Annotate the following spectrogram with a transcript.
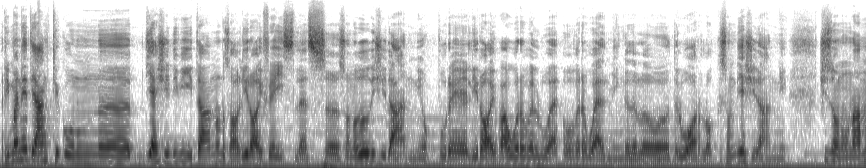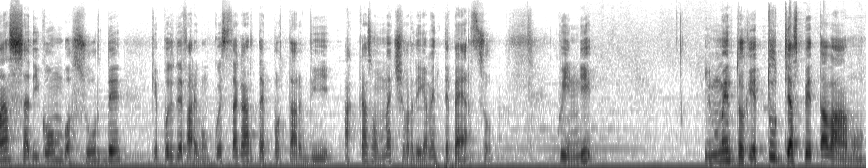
Rimanete anche con un 10 eh, di vita, non lo so, Leroy Faceless sono 12 danni, oppure Leroy Power Overwhelming dello, del Warlock sono 10 danni. Ci sono una massa di combo assurde che potete fare con questa carta è portarvi a casa un match praticamente perso. Quindi, il momento che tutti aspettavamo,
